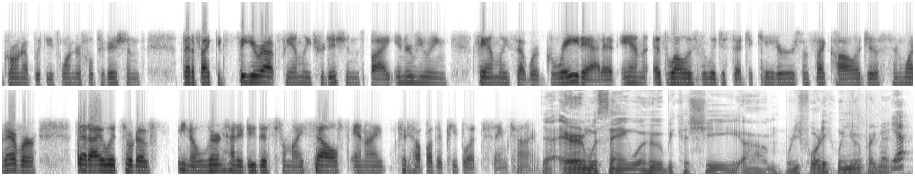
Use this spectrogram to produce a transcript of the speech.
grown up with these wonderful traditions that if I could figure out family traditions by interviewing families that were great at it and as well as religious educators and psychologists and whatever that I would sort of you know learn how to do this for myself and I could help other people at the same time. Yeah, Erin was saying woohoo because she um, were you 40 when you were pregnant? Yep.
